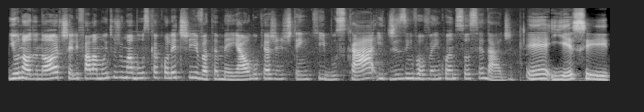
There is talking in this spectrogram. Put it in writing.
E o Nó do Norte, ele fala muito de uma busca coletiva também, algo que a gente tem que buscar e desenvolver enquanto sociedade. É, e esse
